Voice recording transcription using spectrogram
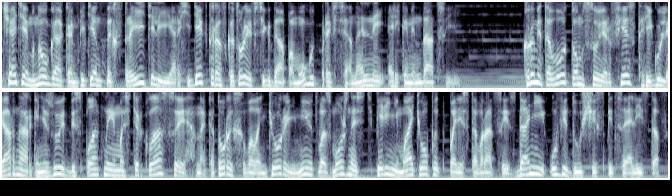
В чате много компетентных строителей и архитекторов, которые всегда помогут профессиональной рекомендацией. Кроме того, Том Сойер Фест регулярно организует бесплатные мастер-классы, на которых волонтеры имеют возможность перенимать опыт по реставрации зданий у ведущих специалистов.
